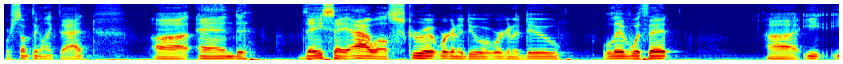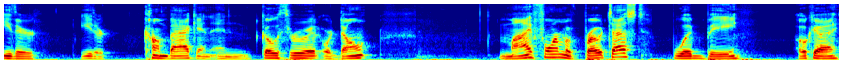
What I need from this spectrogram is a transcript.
or something like that, uh, and they say, ah, well, screw it, we're gonna do what we're gonna do, live with it. Uh, e- either either come back and, and go through it or don't my form of protest would be okay,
